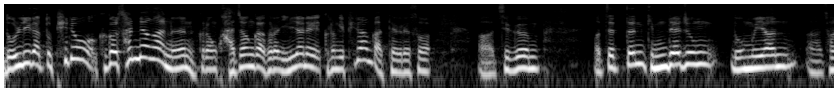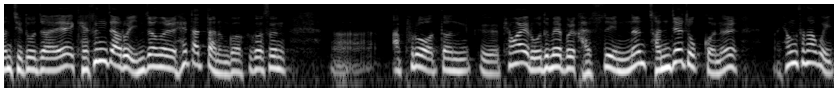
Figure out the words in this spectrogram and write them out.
논리가 또 필요, 그걸 설명하는 그런 과정과 그런 일련의 그런 게 필요한 것 같아요. 그래서 어, 지금 어쨌든 김대중 노무현 어, 전 지도자의 계승자로 인정을 해놨다는 거, 그것은 어, 앞으로 어떤 그 평화의 로드맵을 갈 수 있는 전제 조건을 형성하고 있,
